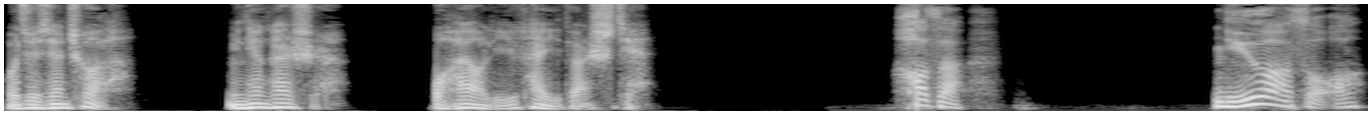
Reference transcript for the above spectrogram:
我就先撤了。明天开始，我还要离开一段时间。”耗子，你又要走？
